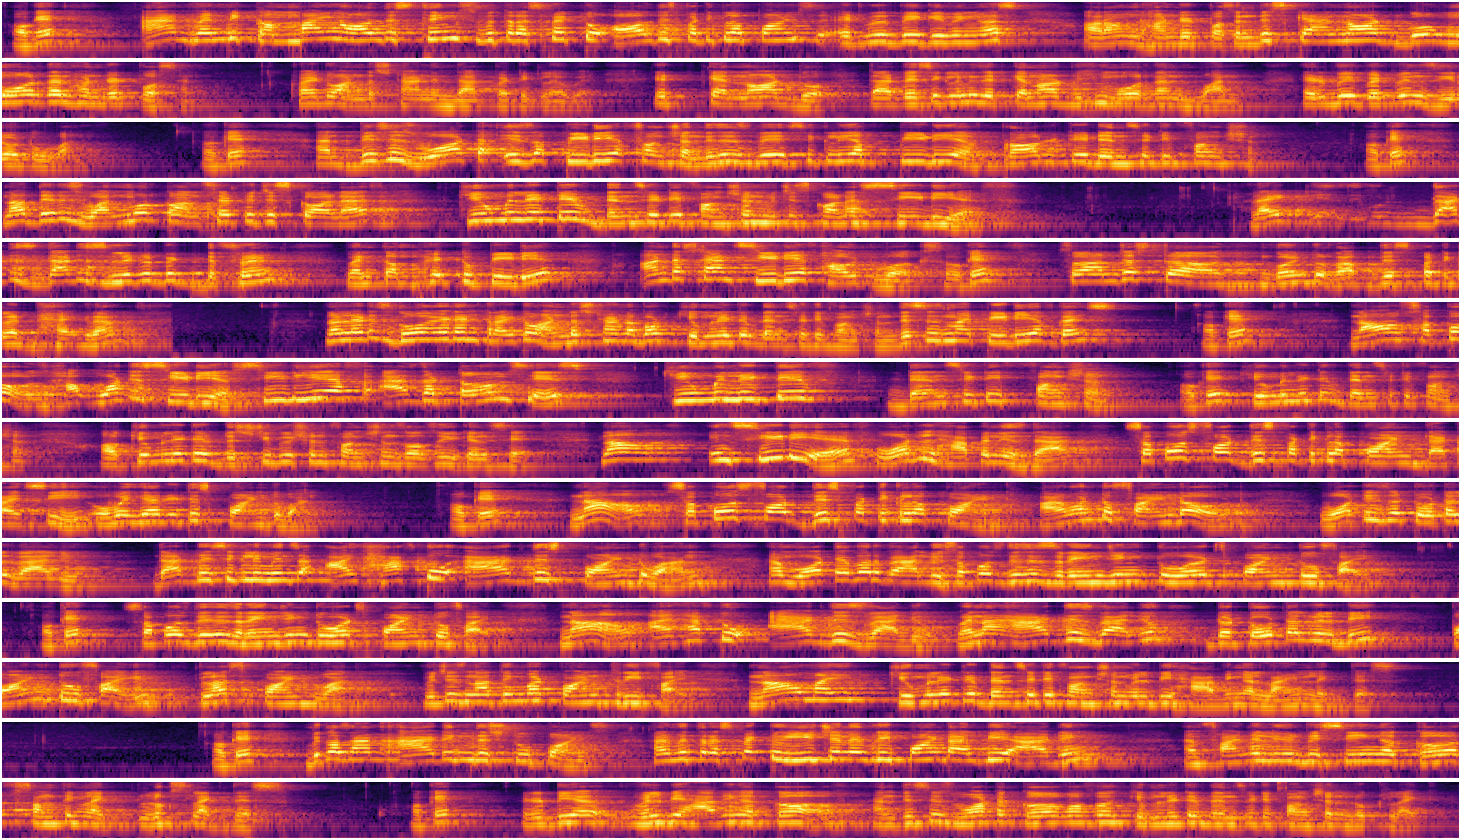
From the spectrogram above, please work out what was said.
okay? And when we combine all these things with respect to all these particular points it will be giving us around 100 percent. This cannot go more than 100 percent. Try to understand in that particular way. It cannot go. That basically means it cannot be more than 1 it will be between 0 to 1 okay? And this is what is a pdf function. This is basically a pdf probability density function. Okay? Now there is one more concept which is called as cumulative density function which is called as CDF right? That is that is little bit different when compared to PDF understand CDF how it works okay? So I'm just uh, going to rub this particular diagram. Now let us go ahead and try to understand about cumulative density function. This is my PDF guys okay? Now suppose how what is CDF CDF as the term says cumulative density function okay cumulative density function or cumulative distribution functions also you can say. Now in cdf what will happen is that suppose for this particular point that i see over here it is 0.1 okay now suppose for this particular point i want to find out what is the total value. That basically means i have to add this 0.1 and whatever value suppose this is ranging towards 0.25 okay? Suppose this is ranging towards 0.25 now i have to add this value. When i add this value the total will be 0.25 plus 0.1 which is nothing but 0.35 now my cumulative density function will be having a line like this. Okay? Because i'm adding these two points. And with respect to each and every point i'll be adding and finally you'll be seeing a curve something like looks like this. Okay? It will be a will be having a curve and this is what a curve of a cumulative density function look like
